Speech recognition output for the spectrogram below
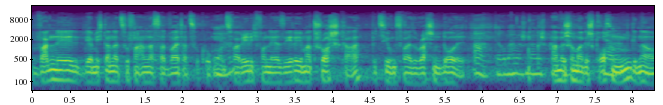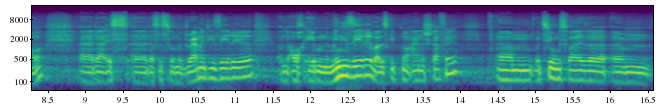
Wandel, der mich dann dazu veranlasst hat, weiterzugucken. Ja. Und zwar rede ich von der Serie Matroschka, beziehungsweise Russian Doll. Ah, darüber haben wir schon mal gesprochen. Haben wir schon mal gesprochen, Ja. genau. Äh, da ist, äh, das ist so eine Dramedy-Serie und auch eben eine Miniserie, weil es gibt nur eine Staffel. Ähm, beziehungsweise ähm,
